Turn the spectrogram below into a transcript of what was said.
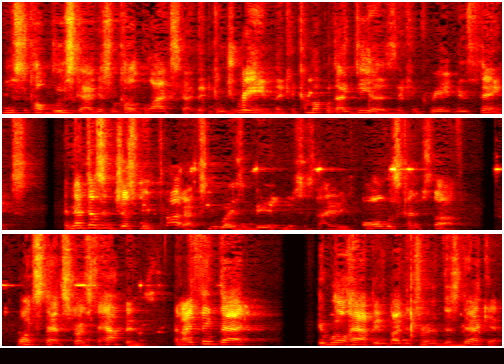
we used to call blue sky, I guess we call it black sky. They can dream, they can come up with ideas, they can create new things. And that doesn't just mean products, new ways of being, new societies, all this kind of stuff. Once that starts to happen, and I think that it will happen by the turn of this decade.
